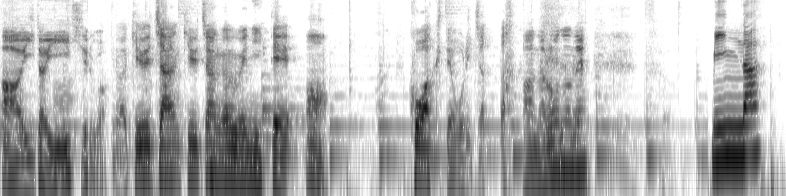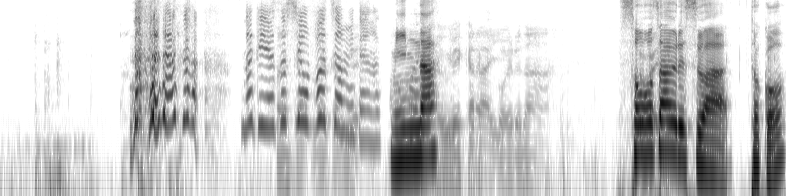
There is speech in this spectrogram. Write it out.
ああ、いた、い生きてるわ。今、キューちゃん、キューちゃんが上にいて、あ怖くて降りちゃった。あ、あなるほどね。みんな？なんか優しいおばあちゃんみたいなみんな？上から聞こえるな。ソーザウルスはどこ？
